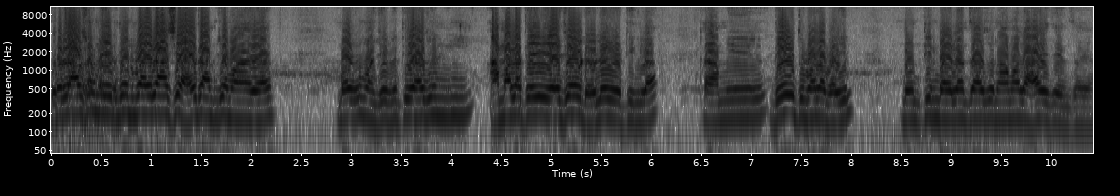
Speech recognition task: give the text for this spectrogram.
तर अजून एक दोन बैला असे आहेत आमच्या मायात बघू म्हणजे ते अजून आम्हाला ते याच्यावर ठेवले वेटिंगला तर आम्ही देऊ तुम्हाला बैल. दोन तीन बैलांचा अजून आम्हाला आहे त्यांचा या.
